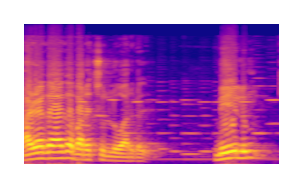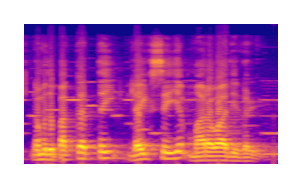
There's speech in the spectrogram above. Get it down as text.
அழகாக வரச் சொல்லுவார்கள். மேலும் நமது பக்கத்தை லைக் செய்ய மறவாதீர்கள்.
